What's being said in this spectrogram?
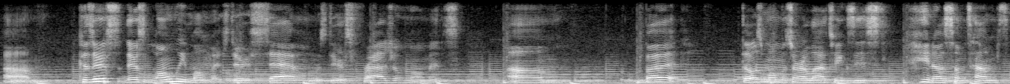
Because um, there's there's lonely moments, there's sad moments, there's fragile moments, um, but those moments are allowed to exist. You know, sometimes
